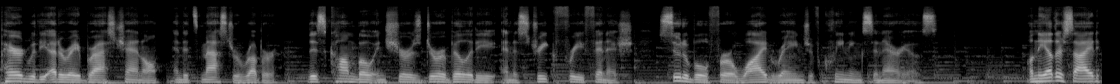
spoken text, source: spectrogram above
Paired with the Ettore brass channel and its master rubber, this combo ensures durability and a streak-free finish, suitable for a wide range of cleaning scenarios. On the other side,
